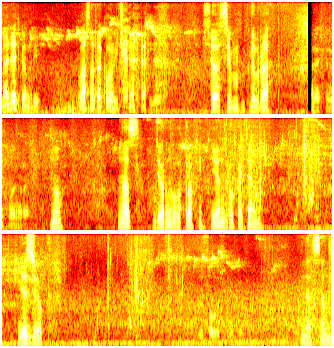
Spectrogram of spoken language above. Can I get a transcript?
Да, дядько Андрій? Класно так ловить. Все, всім добра. Як ти виходить, гра? Ну, нас дернуло трохи. І Андрюха тяне. Язьок. Засолочний. Да, сам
